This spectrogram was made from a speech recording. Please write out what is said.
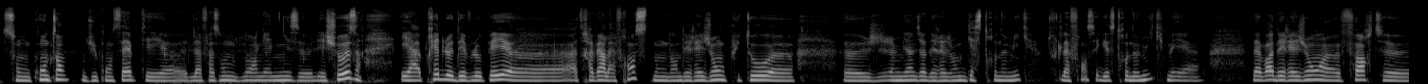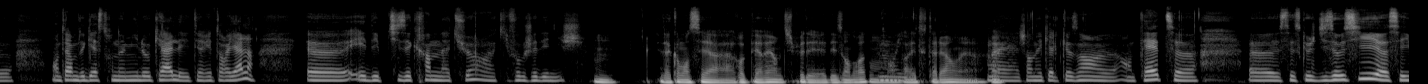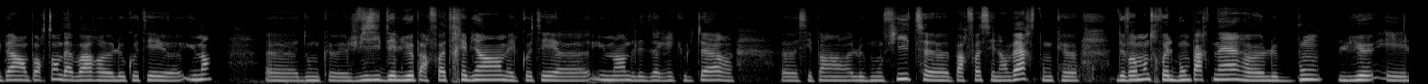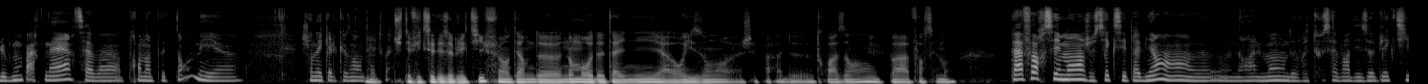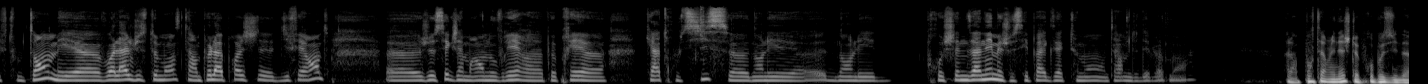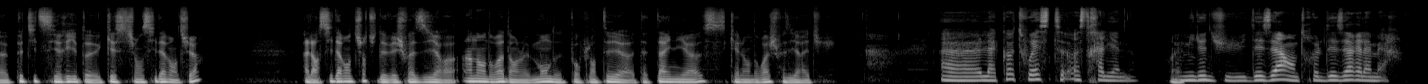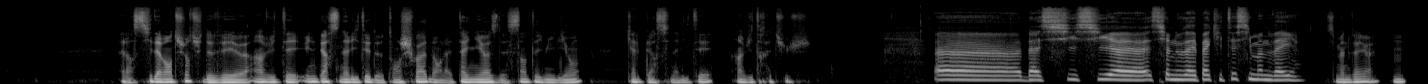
sont contents du concept et euh, de la façon dont on organise euh, les choses. Et après, de le développer euh, à travers la France, donc dans des régions plutôt, j'aime bien dire des régions gastronomiques. Toute la France est gastronomique, mais d'avoir des régions fortes en termes de gastronomie locale et territoriale et des petits écrins de nature qu'il faut que je déniche. Hmm tu as commencé à repérer un petit peu des, endroits dont on en parlait tout à l'heure. Ouais. J'en ai quelques-uns euh, en tête. Euh, c'est ce que je disais aussi, c'est hyper important d'avoir le côté humain. donc, je visite des lieux parfois très bien, mais le côté humain des agriculteurs, c'est pas le bon fit. parfois, c'est l'inverse. Donc, de vraiment trouver le bon partenaire, le bon lieu et le bon partenaire, ça va prendre un peu de temps, mais j'en ai quelques-uns en tête. Tu t'es fixé des objectifs en termes de nombre de tiny à horizon, je sais pas, de 3 ans ou pas forcément? Pas forcément, je sais que c'est pas bien. Hein, euh, normalement, on devrait tous avoir des objectifs tout le temps, mais euh, voilà, justement, c'était un peu l'approche euh, différente. je sais que j'aimerais en ouvrir à peu près 4 ou 6 dans les, dans les prochaines années, mais je ne sais pas exactement en termes de développement. Alors pour terminer, je te propose une petite série de questions si d'aventure. Alors si d'aventure tu devais choisir un endroit dans le monde pour planter ta tiny house, quel endroit choisirais-tu? La côte ouest australienne au milieu du désert, entre le désert et la mer. Alors, si d'aventure tu devais euh, inviter une personnalité de ton choix dans la Tiny House de Saint-Émilion, quelle personnalité inviterais-tu? Euh, bah, si, si, euh, si elle ne nous avait pas quitté, Simone Veil. Simone Veil, ouais. Hmm.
